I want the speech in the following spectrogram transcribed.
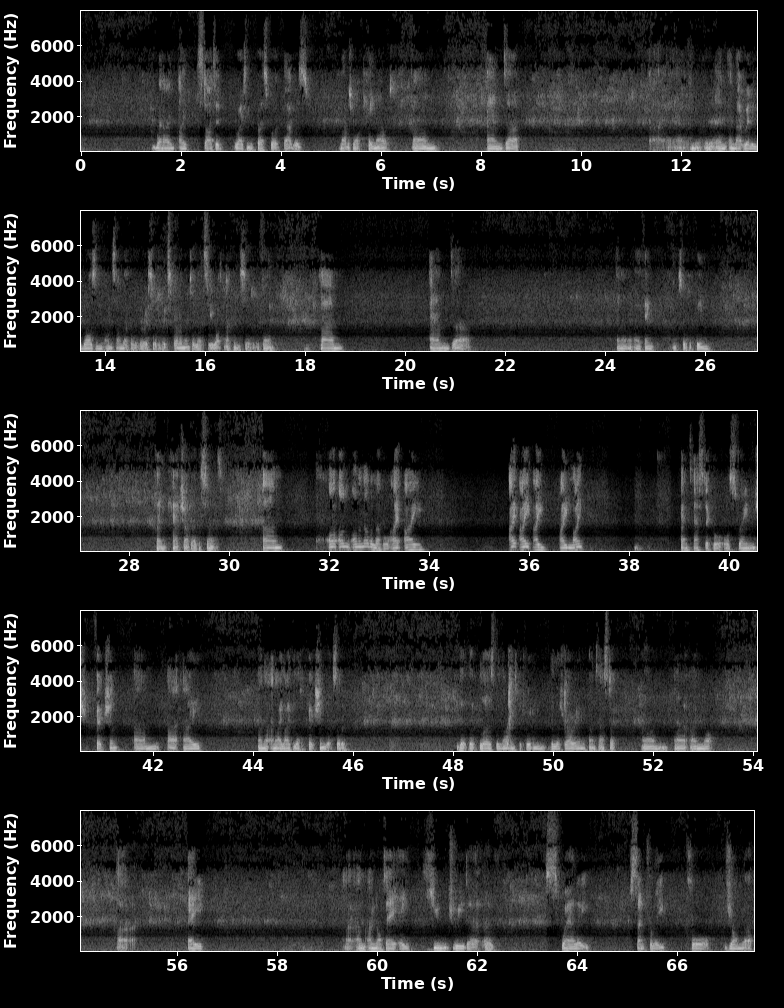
when I, I started writing the first book, that was that was what came out, um, and, uh, and and that really was, on, on some level, a very sort of experimental. Let's see what happens, sort of a thing. Um, and uh, and I think I've sort of been playing catch up ever since. Um, on on another level, I I I I I, I like fantastic or, or strange fiction. Um, I and, and I like a lot of fiction that sort of that, that blurs the lines between the literary and the fantastic. Um, uh, I'm not uh, a I'm, I'm not a, a huge reader of squarely, centrally core genre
